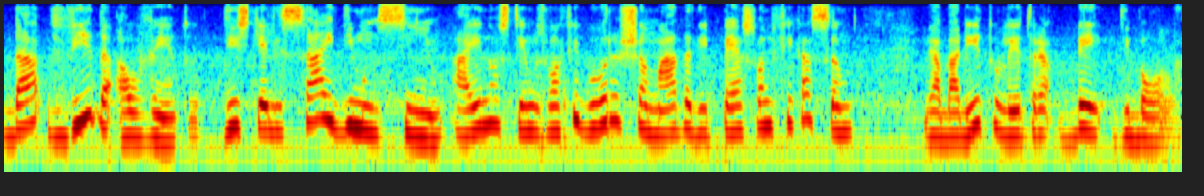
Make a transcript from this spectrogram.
dá vida ao vento. Diz que ele sai de mansinho. Aí nós temos uma figura chamada de personificação. Gabarito, letra B de bola.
